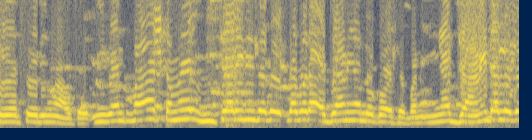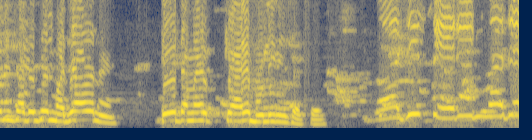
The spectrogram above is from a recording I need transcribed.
હેર શેરીમાં આવશે. ઇવેન્ટમાં તમે વિચારી નહીં શકો એટલા બધા અજાણ્યા લોકો હશે. પણ અહીંયા જાણીતા લોકોની સાથે જે મજા આવે ને તે તમે ક્યારે ભૂલી નહીં શકશો. હજી ફેરીમાં જે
